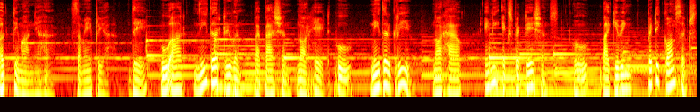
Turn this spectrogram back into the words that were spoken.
भक्तिमान्य समे प्रिय दे who are neither driven by passion nor hate, who neither grieve nor have any expectations, who, by giving petty concepts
